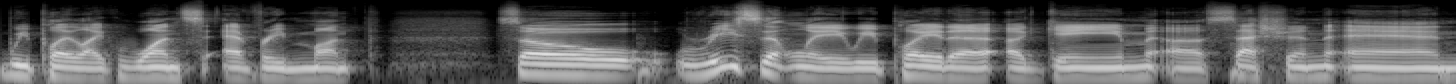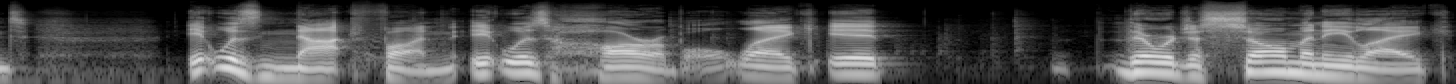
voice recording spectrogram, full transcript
we play like once every month. So recently we played a, a game session and it was not fun. It was horrible. Like it there were just so many like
